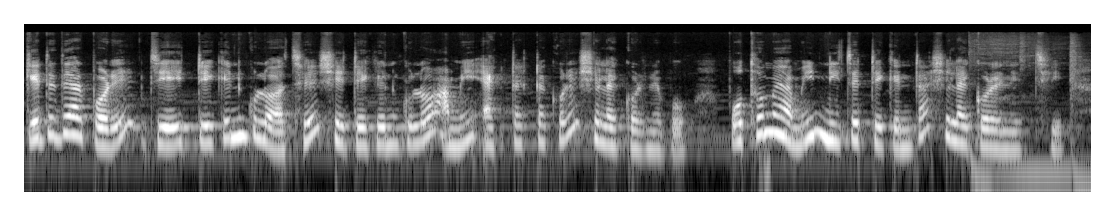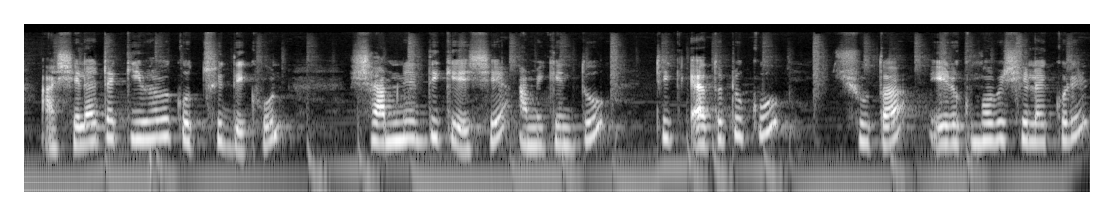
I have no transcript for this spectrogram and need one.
কেটে দেওয়ার পরে যে টেকেনগুলো আছে, সেই টেকেনগুলো আমি একটা একটা করে সেলাই করে নেব। প্রথমে আমি নিচের টেকেনটা সেলাই করে নিচ্ছি। আর সেলাইটা কীভাবে করছি দেখুন। সামনের দিকে এসে আমি কিন্তু ঠিক এতটুকু সুতা এরকমভাবে সেলাই করে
